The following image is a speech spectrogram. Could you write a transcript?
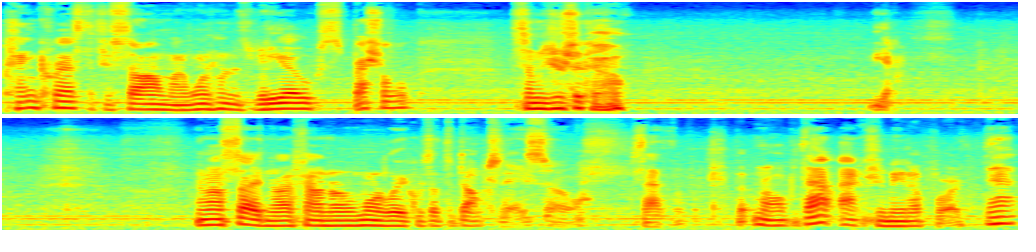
Penncrest that you saw in my 100th video special some years ago. Yeah. And on a side note, I found no more liquids at the dump today, so sad. But no, that actually made up for it. That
